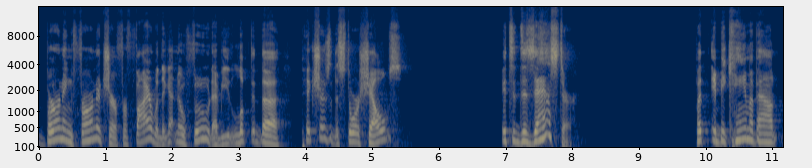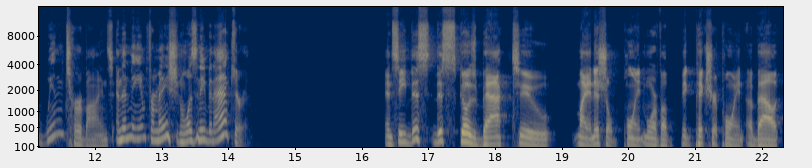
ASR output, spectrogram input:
burning furniture for firewood. They got no food. Have you looked at the pictures of the store shelves? It's a disaster but it became about wind turbines and then the information wasn't even accurate. And see this this goes back to my initial point more of a big picture point about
